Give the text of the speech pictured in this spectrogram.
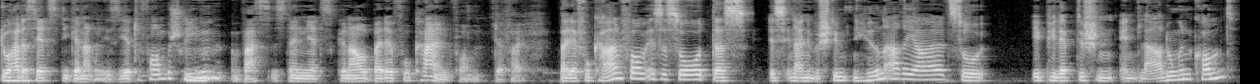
Du hattest jetzt die generalisierte Form beschrieben. Was ist denn jetzt genau bei der fokalen Form der Fall? Bei der fokalen Form ist es so, dass es in einem bestimmten Hirnareal zu epileptischen Entladungen kommt.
